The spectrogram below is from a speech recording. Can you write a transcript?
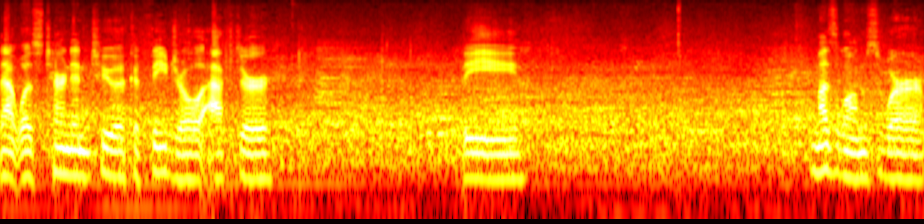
that was turned into a cathedral after the Muslims were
